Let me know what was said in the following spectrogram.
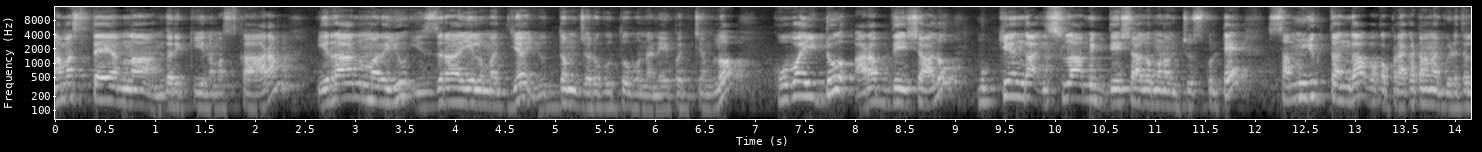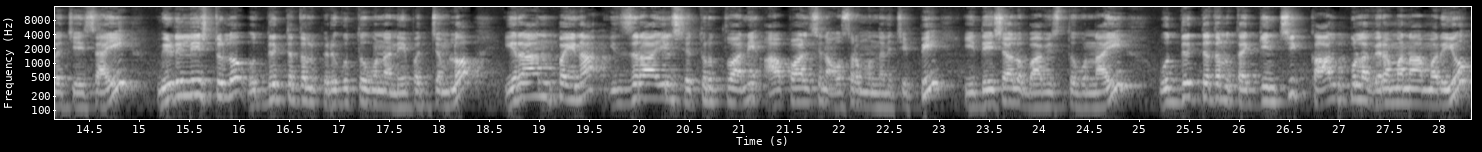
నమస్తే అన్న అందరికీ నమస్కారం. ఇరాన్ మరియు ఇజ్రాయెల్ మధ్య యుద్ధం జరుగుతూ ఉన్న నేపథ్యంలో కువైటు అరబ్ దేశాలు ముఖ్యంగా ఇస్లామిక్ దేశాలు మనం చూసుకుంటే సంయుక్తంగా ఒక ప్రకటన విడుదల చేశాయి. మిడిల్ ఈస్టులో ఉద్రిక్తతలు పెరుగుతూ ఉన్న నేపథ్యంలో ఇరాన్ పైన ఇజ్రాయిల్ శత్రుత్వాన్ని ఆపాల్సిన అవసరం ఉందని చెప్పి ఈ దేశాలు భావిస్తూ ఉన్నాయి. ఉద్రిక్తతను తగ్గించి కాల్పుల విరమణ మరియు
